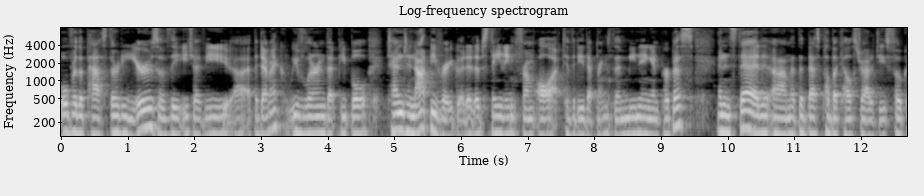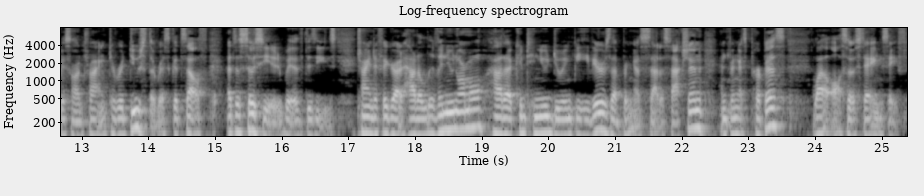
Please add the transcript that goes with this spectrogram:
Over the past 30 years of the HIV uh, epidemic, we've learned that people tend to not be very good at abstaining from all activity that brings them meaning and purpose. And instead, um, that the best public health strategies focus on trying to reduce the risk itself that's associated with disease, trying to figure out how to live a new normal, how to continue doing behaviors that bring us satisfaction and bring us purpose while also staying safe.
